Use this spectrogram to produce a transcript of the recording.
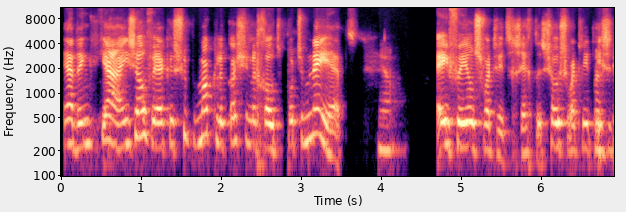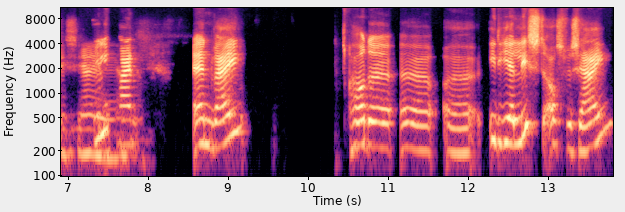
ja, denk ik, ja, jezelf werken is super makkelijk als je een grote portemonnee hebt. Ja. Even heel zwart-wit gezegd, dus zo zwart-wit is het ja, Maar, en wij hadden uh, uh, idealisten als we zijn,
